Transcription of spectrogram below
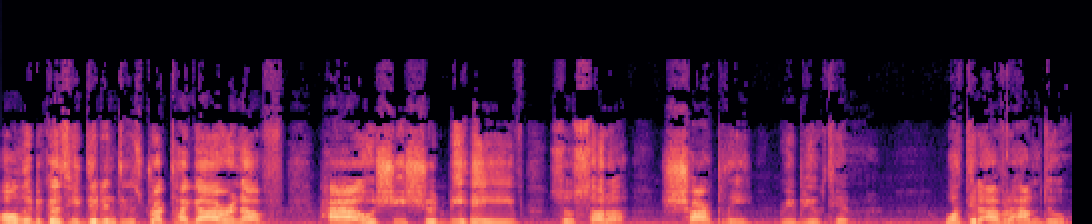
Only because he didn't instruct Hagar enough how she should behave, so Sarah sharply rebuked him. What did Avraham do?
